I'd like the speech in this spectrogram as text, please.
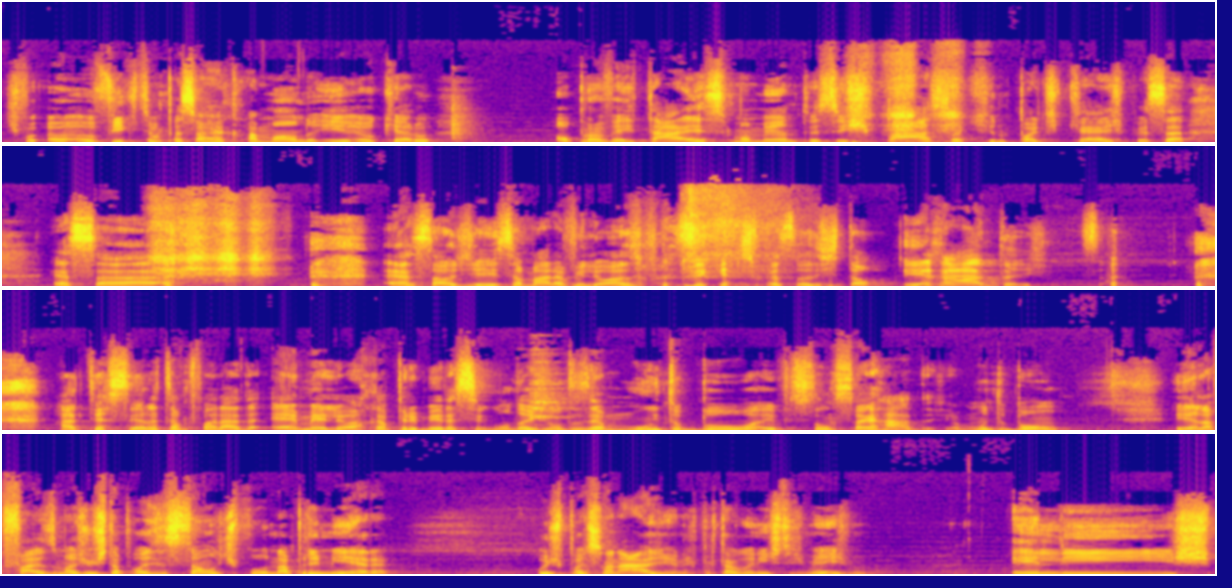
Tipo, eu, eu vi que tem um pessoal reclamando e eu quero aproveitar esse momento, esse espaço aqui no podcast, essa. essa essa audiência maravilhosa pra dizer que as pessoas estão erradas. A terceira temporada é melhor que a primeira e a segunda juntas, é muito boa e estão só erradas. É muito bom. Ela faz uma justa posição. Tipo, na primeira, os personagens, os protagonistas mesmo, eles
